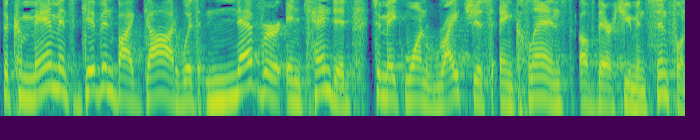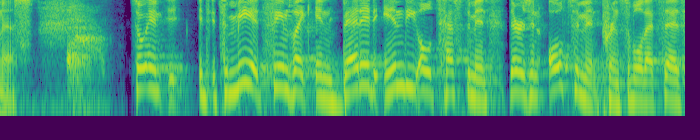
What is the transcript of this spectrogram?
the commandments given by God was never intended to make one righteous and cleansed of their human sinfulness. So in, it, to me, it seems like embedded in the Old Testament, there's an ultimate principle that says,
